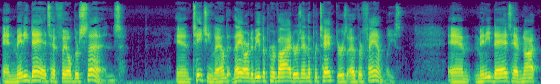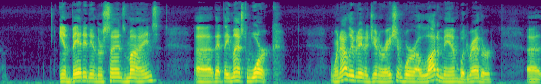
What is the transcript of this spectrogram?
And many dads have failed their sons in teaching them that they are to be the providers and the protectors of their families. And many dads have not embedded in their sons' minds uh, that they must work. We're now living in a generation where a lot of men would rather uh,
